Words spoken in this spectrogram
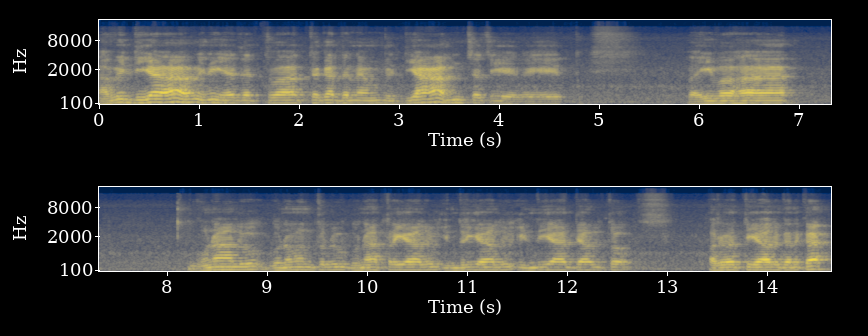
అవిద్యా వినియదత్వాత్ కథనం విద్యాం చేవేత్. వైవహ గుణాలు గుణవంతులు గుణాత్రయాలు ఇంద్రియాలు ఇంద్రియార్థాలతో పర్వతీయాలు గనక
